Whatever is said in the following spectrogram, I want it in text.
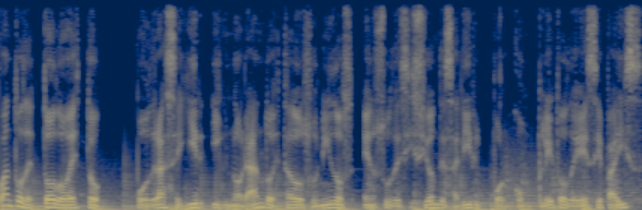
¿Cuánto de todo esto podrá seguir ignorando Estados Unidos en su decisión de salir por completo de ese país?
